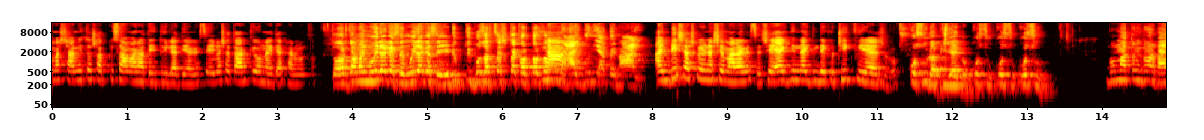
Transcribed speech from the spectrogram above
আমার স্বামী তো সবকিছু আমার হাতেই তুইলা দিয়ে গেছে। এই বাসায় তো আর কেউ নাই দেখার মতো। তোর জামাই মইরা গেছে মইরা গেছে এটুক তুই বোঝার চেষ্টা কর তোর জামাই নাই দুনিয়াতে নাই। আমি বিশ্বাস করি না সে মারা গেছে সে একদিন না একদিন দেখো ঠিক ফিরে আসব। কসুরা ফিরাইব কসু কসু কসু বৌমা তুমি তোমার ভাই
